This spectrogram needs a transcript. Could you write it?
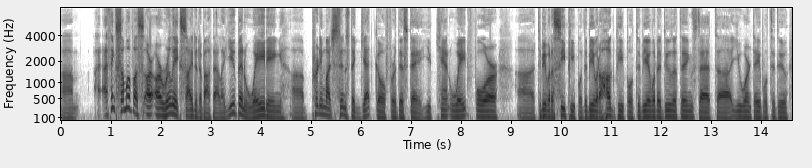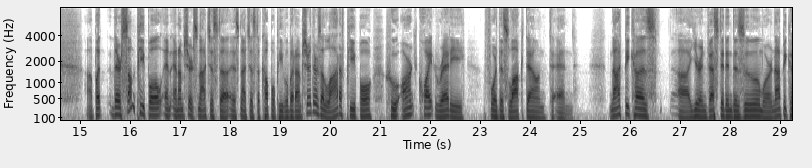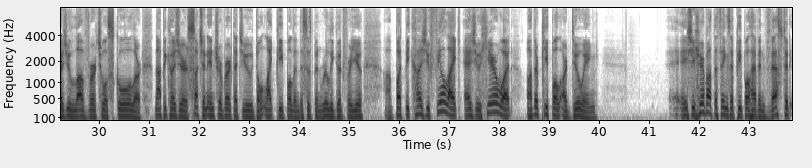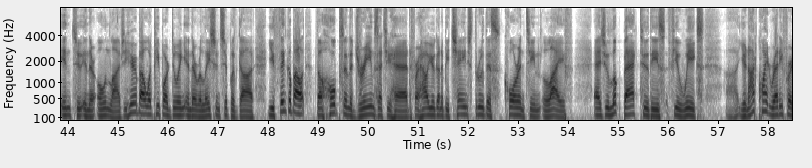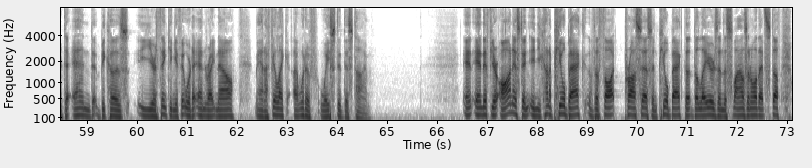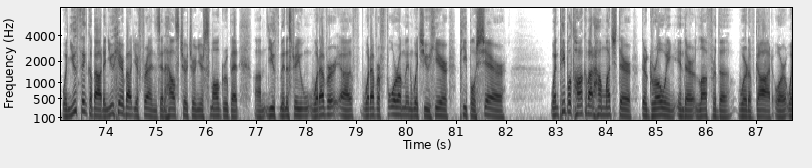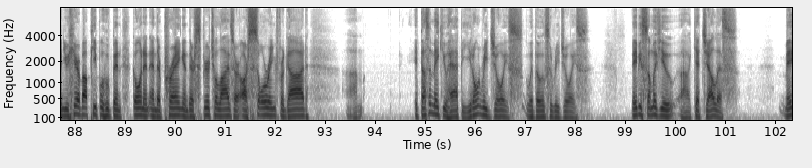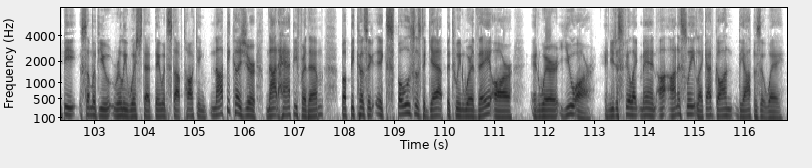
um, I think some of us are, are really excited about that. Like you've been waiting uh, pretty much since the get go for this day. You can't wait for uh, to be able to see people, to be able to hug people, to be able to do the things that uh, you weren't able to do. Uh, but there's some people, and, and I'm sure it's not just a, it's not just a couple people, but I'm sure there's a lot of people who aren't quite ready for this lockdown to end. Not because uh, you're invested into Zoom, or not because you love virtual school, or not because you're such an introvert that you don't like people and this has been really good for you, uh, but because you feel like as you hear what other people are doing, as you hear about the things that people have invested into in their own lives, you hear about what people are doing in their relationship with God, you think about the hopes and the dreams that you had for how you're going to be changed through this quarantine life as you look back to these few weeks, uh, you're not quite ready for it to end because you're thinking if it were to end right now, man, I feel like I would have wasted this time. And, and if you're honest and, and you kind of peel back the thought process and peel back the, the layers and the smiles and all that stuff, when you think about and you hear about your friends in house church or in your small group at um, youth ministry, whatever, uh, whatever forum in which you hear people share, when people talk about how much they're, they're growing in their love for the Word of God, or when you hear about people who've been going and, and they're praying and their spiritual lives are, are soaring for God, um, it doesn't make you happy. You don't rejoice with those who rejoice. Maybe some of you uh, get jealous. Maybe some of you really wish that they would stop talking, not because you're not happy for them, but because it exposes the gap between where they are and where you are. And you just feel like, man, honestly, like I've gone the opposite way.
